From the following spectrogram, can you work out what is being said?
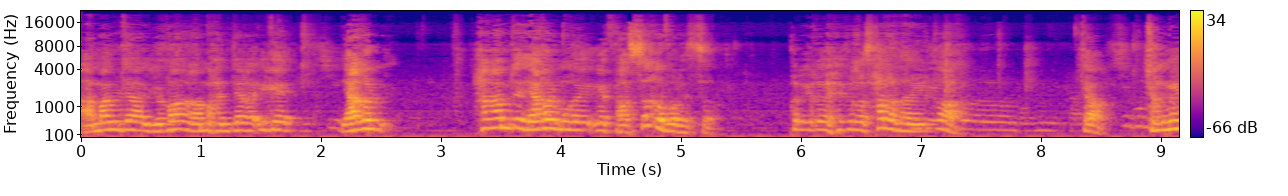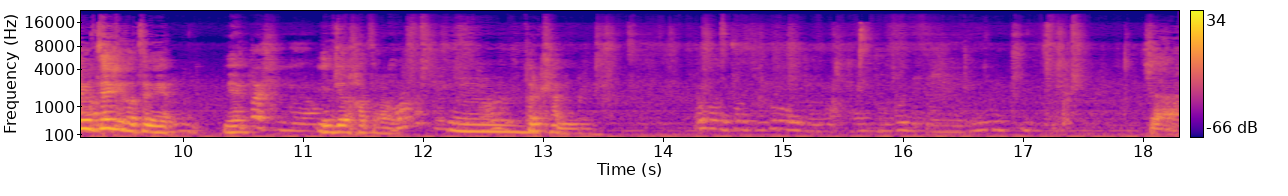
암 환자, 유방암 환자가 이게 약을, 항암제 약을 먹어 이게 다 썩어버렸어. 그리고 이거 해주고 살아나니까, 자, 정맥 되기거든요. 예, 인정하더라고. 음. 그렇게 하는 거예요. 자,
